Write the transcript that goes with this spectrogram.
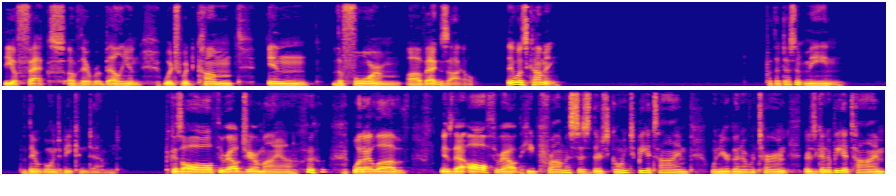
the effects of their rebellion, which would come in the form of exile. It was coming. But that doesn't mean that they were going to be condemned. Because all throughout Jeremiah, what I love is that all throughout he promises there's going to be a time when you're going to return. There's going to be a time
